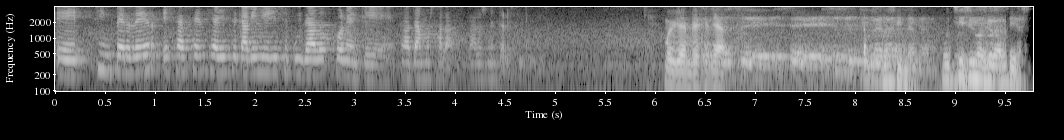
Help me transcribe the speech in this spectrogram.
Eh, sin perder esa esencia y ese cariño y ese cuidado con el que tratamos a, los mentores y mentis. Muy bien, Virginia. Ese, ese, ese es el final. Muchísimas gracias.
